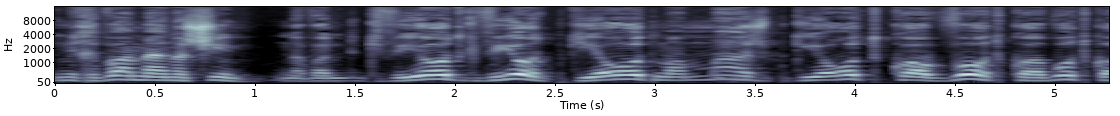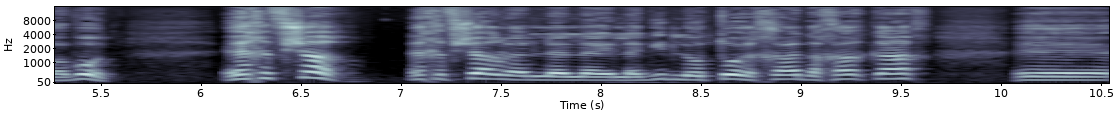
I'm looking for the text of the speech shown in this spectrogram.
נכווה מאנשים, אבל גוויות, גוויות, פגיעות ממש, פגיעות כואבות, כואבות, כואבות. איך אפשר? איך אפשר להגיד לאותו אחד אחר כך, אה,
